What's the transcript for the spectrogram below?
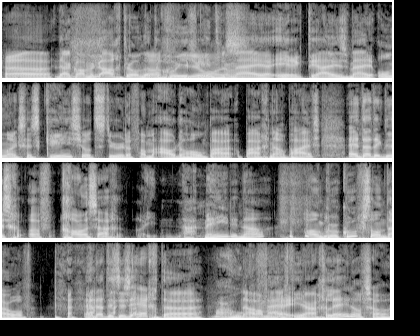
Daar kwam ik achter omdat een goede vriend jongens. van mij, eh, Erik Truijs, mij onlangs een screenshot stuurde van mijn oude homepagina op Hives. En dat ik dus gewoon zag, nou, meen je dit nou? Gewoon Gourcouf stond daarop. En dat is dus echt eh, Maar hoe nou, kwam 15 hij- jaar geleden of zo.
